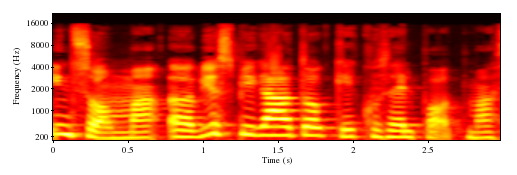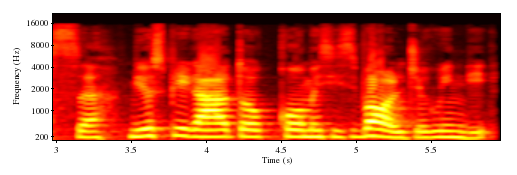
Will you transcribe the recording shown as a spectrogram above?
Insomma, uh, vi ho spiegato che cos'è il Podmas, vi ho spiegato come si svolge, quindi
